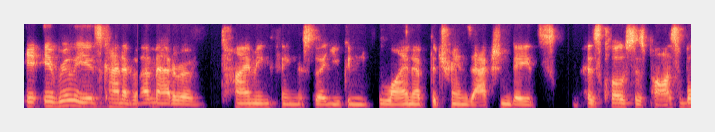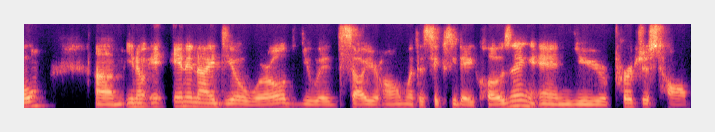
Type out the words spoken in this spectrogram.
It, it really is kind of a matter of timing things so that you can line up the transaction dates as close as possible. Um, you know, in, in, an ideal world, you would sell your home with a 60 day closing and your purchased home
